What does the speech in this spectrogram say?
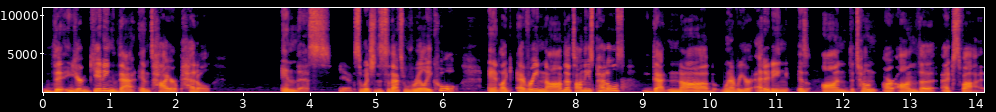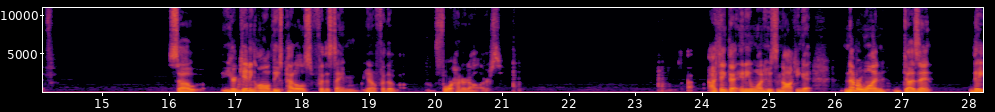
the, you're getting that entire pedal in this. Yeah. So which so that's really cool, and like every knob that's on these pedals, that knob whenever you're editing is on the tone or on the X5. So you're getting all of these pedals for the same, you know, for the four hundred dollars. I think that anyone who's knocking it, number one, doesn't they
